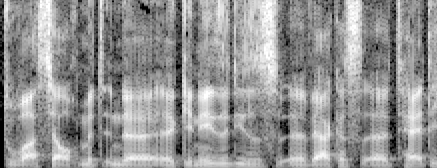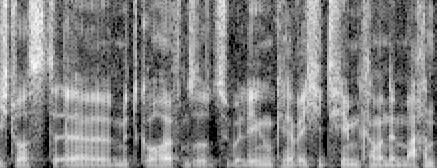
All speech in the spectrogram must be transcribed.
Du warst ja auch mit in der äh, Genese dieses äh, Werkes tätig. Du hast mitgeholfen, so zu überlegen, okay, welche Themen kann man denn machen?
